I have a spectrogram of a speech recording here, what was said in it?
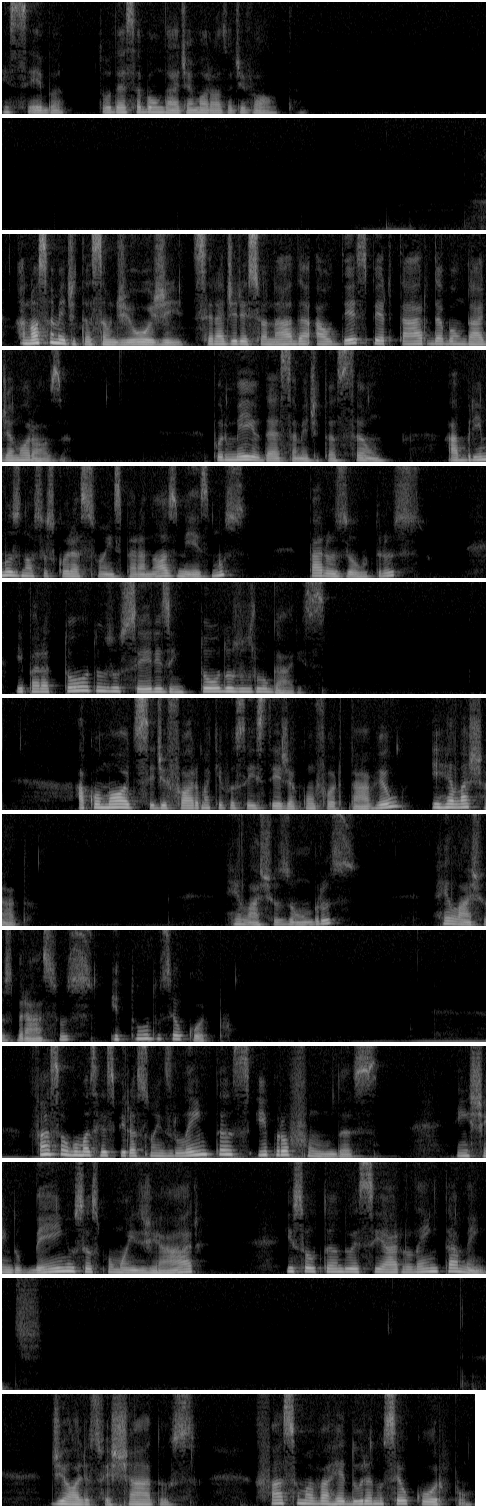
Receba toda essa bondade amorosa de volta. A nossa meditação de hoje será direcionada ao despertar da bondade amorosa. Por meio dessa meditação, abrimos nossos corações para nós mesmos, para os outros e para todos os seres em todos os lugares. Acomode-se de forma que você esteja confortável e relaxado. Relaxe os ombros Relaxe os braços e todo o seu corpo. Faça algumas respirações lentas e profundas, enchendo bem os seus pulmões de ar e soltando esse ar lentamente. De olhos fechados, faça uma varredura no seu corpo,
